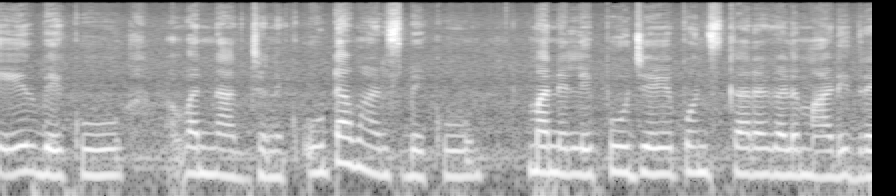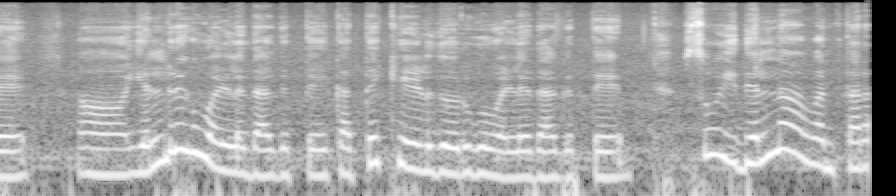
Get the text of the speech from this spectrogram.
ಸೇರಬೇಕು, ಒಂದು ನಾಲ್ಕು ಜನಕ್ಕೆ ಊಟ ಮಾಡಿಸ್ಬೇಕು. ಮನೆಯಲ್ಲಿ ಪೂಜೆ, ಪುನಸ್ಕಾರಗಳು ಮಾಡಿದರೆ ಎಲ್ರಿಗೂ ಒಳ್ಳೆಯದಾಗುತ್ತೆ ಕತೆ ಕೇಳಿದವ್ರಿಗೂ ಒಳ್ಳೆಯದಾಗುತ್ತೆ ಸೊ ಇದೆಲ್ಲ ಒಂಥರ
